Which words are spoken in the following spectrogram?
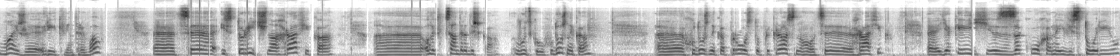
майже рік він тривав. Е, Це історична графіка е, Олександра Дишка, луцького художника. Е, Художника просто прекрасного. Це графік, який закоханий в історію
